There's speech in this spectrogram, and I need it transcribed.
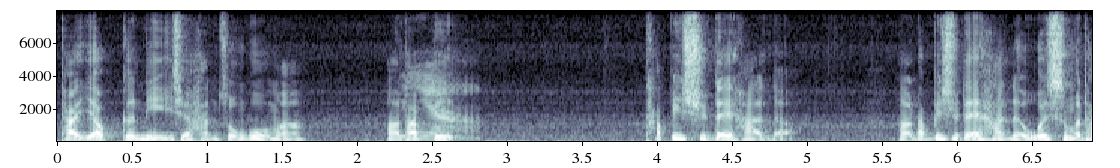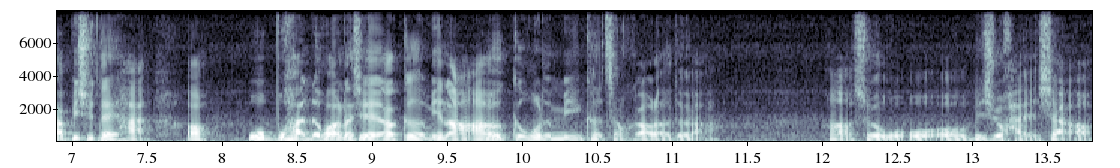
他要跟你一起喊中国吗？啊，他必他必须得喊的，啊，他必须得喊的。为什么他必须得喊？哦，我不喊的话，那些人要革命了啊，革我的命可糟糕了，对吧？啊，所以我我我必须喊一下啊，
